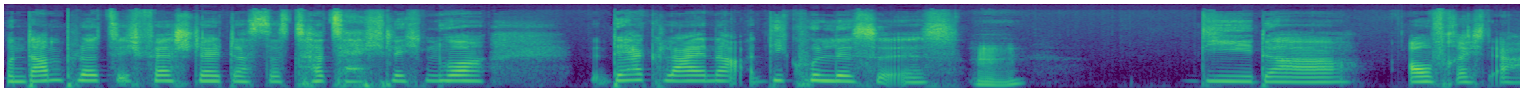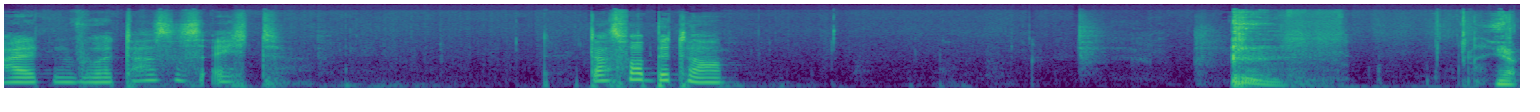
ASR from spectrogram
und dann plötzlich feststellt, dass das tatsächlich nur der kleine, die Kulisse ist, mhm. die da aufrechterhalten wird. Das ist echt, das war bitter. Ja.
